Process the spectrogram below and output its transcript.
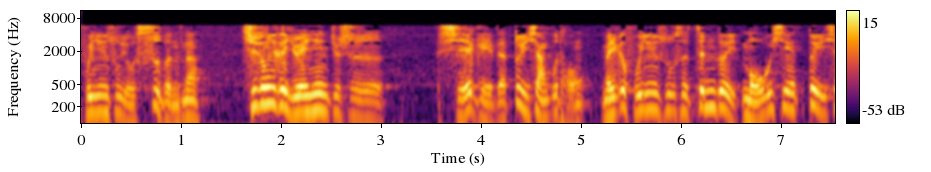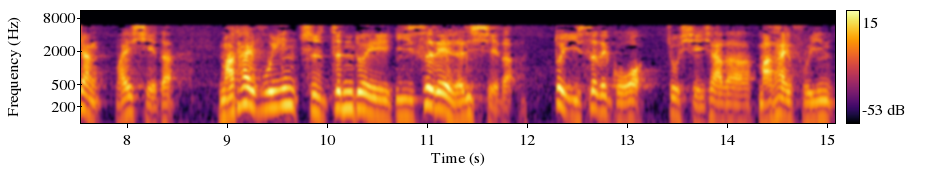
福音书有四本呢？其中一个原因就是写给的对象不同，每个福音书是针对某一些对象来写的。马太福音是针对以色列人写的，对以色列国就写下了马太福音。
